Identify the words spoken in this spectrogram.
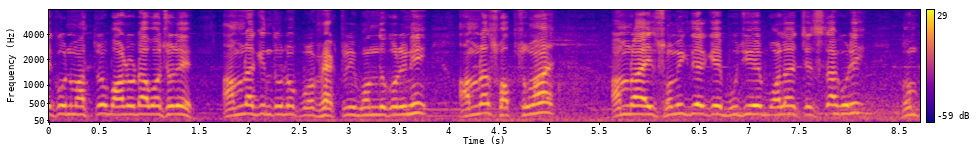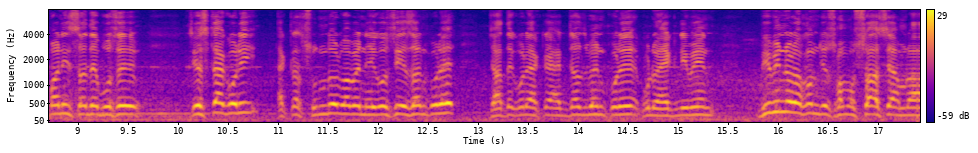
দেখুন মাত্র বারোটা বছরে আমরা কিন্তু কোনো ফ্যাক্টরি বন্ধ করিনি। আমরা সব সময় আমরা এই শ্রমিকদেরকে বুঝিয়ে বলার চেষ্টা করি কোম্পানির সাথে বসে চেষ্টা করি, একটা সুন্দরভাবে নেগোসিয়েশন করে, যাতে করে একটা অ্যাডজাস্টমেন্ট করে, কোনো অ্যাগ্রিমেন্ট বিভিন্ন রকম যে সমস্যা আছে আমরা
